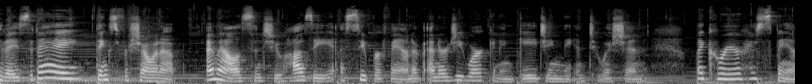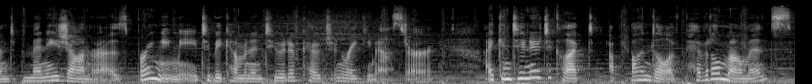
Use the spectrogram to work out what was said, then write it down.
Today's the day. Thanks for showing up. I'm Allison Shuhazi, a super fan of energy work and engaging the intuition. My career has spanned many genres, bringing me to become an intuitive coach and Reiki master. I continue to collect a bundle of pivotal moments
